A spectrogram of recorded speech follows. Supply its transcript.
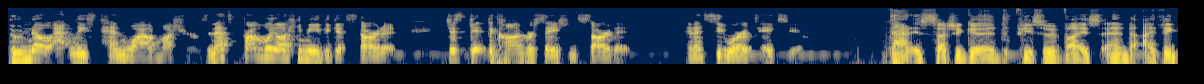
who know at least 10 wild mushrooms. And that's probably all you need to get started just get the conversation started and then see where it takes you. That is such a good piece of advice. And I think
